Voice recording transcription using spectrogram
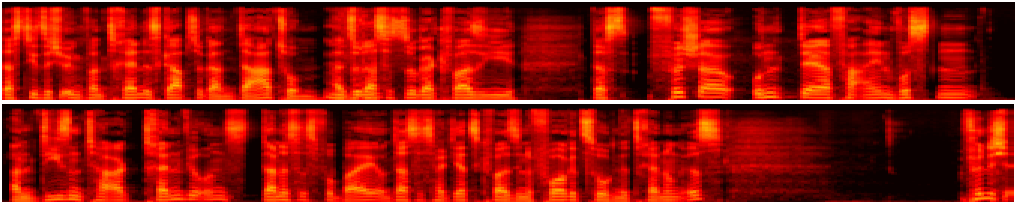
dass die sich irgendwann trennen. Es gab sogar ein Datum. Also, Mhm. dass es sogar quasi, dass Fischer und der Verein wussten, an diesem Tag trennen wir uns, dann ist es vorbei und dass es halt jetzt quasi eine vorgezogene Trennung ist. Finde ich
